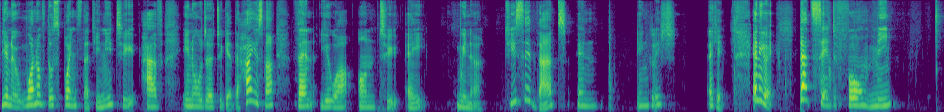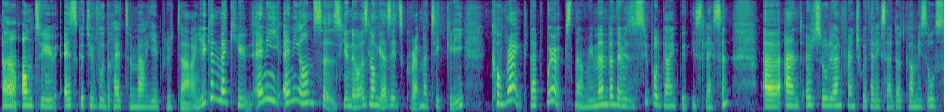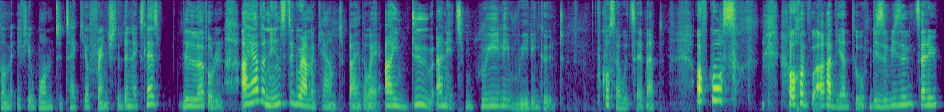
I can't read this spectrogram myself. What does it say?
you know one of those points that you need to have in order to get the highest mark then you are on to a winner. Do you say that in english? Okay. Anyway that's it for me uh, onto est-ce que tu voudrais te marier plus tard? You can make you any any answers, you know, as long as it's grammatically correct. That works. Now remember, there is a support guide with this lesson, uh, and also learnfrenchwithalexa.com is awesome if you want to take your French to the next level level. I have an Instagram account, by the way. I do, and it's really, really good. Of course, I would say that. Of course. Au revoir, à bientôt. Bisous, bisous. Salut.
